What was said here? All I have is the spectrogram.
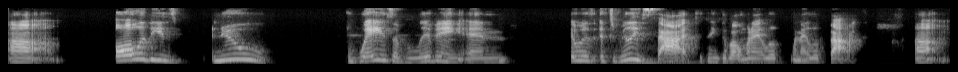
Um, all of these new ways of living and it was it's really sad to think about when I look when I look back. Um,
